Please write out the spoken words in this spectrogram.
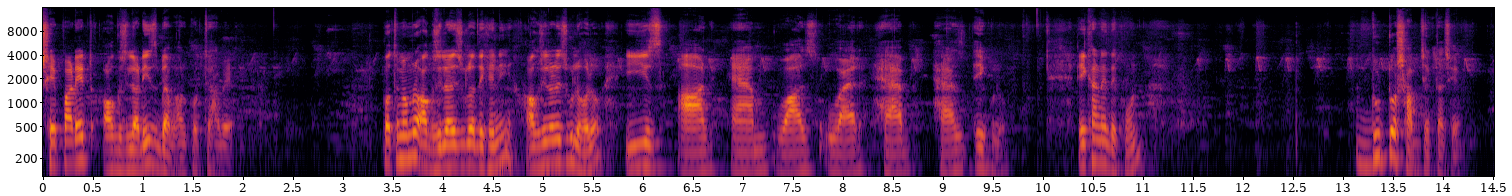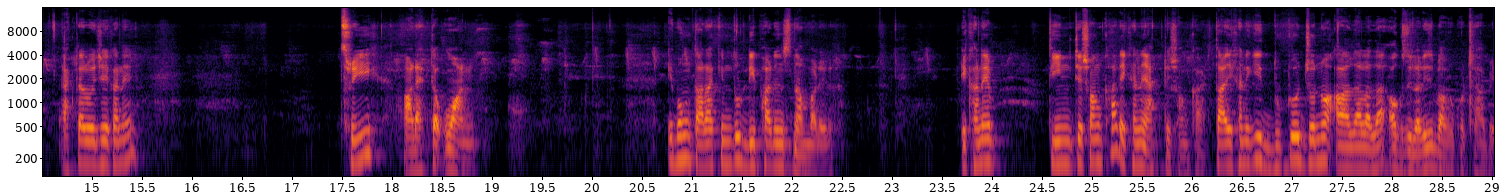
সেপারেট অক্সিলারিজ ব্যবহার করতে হবে। প্রথমে আমরা অক্সিলারিজগুলো দেখে নিই। অক্সিলারিজগুলো হলো is are am was were have has এইগুলো এখানে দেখুন দুটো সাবজেক্ট আছে। একটা রয়েছে এখানে থ্রি আর একটা ওয়ান এবং তারা কিন্তু ডিফারেন্স নাম্বারের এখানে তিনটে সংখ্যার এখানে একটে সংখ্যার তাই এখানে কি দুটোর জন্য আলাদা আলাদা অক্সিলারিজ ব্যবহার করতে হবে।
